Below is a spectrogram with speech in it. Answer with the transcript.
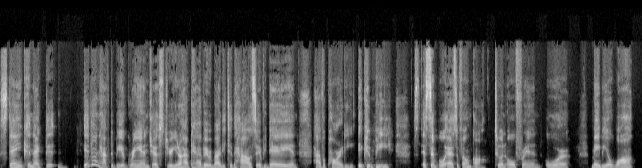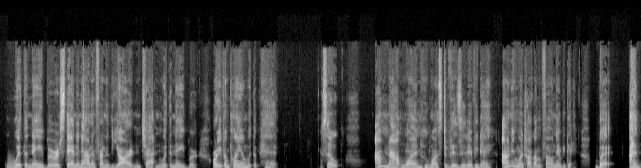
Staying connected, it doesn't have to be a grand gesture. You don't have to have everybody to the house every day and have a party. It could be as simple as a phone call to an old friend or maybe a walk with a neighbor or standing out in front of the yard and chatting with a neighbor or even playing with a pet. So, I'm not one who wants to visit every day. I don't even want to talk on the phone every day, but I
